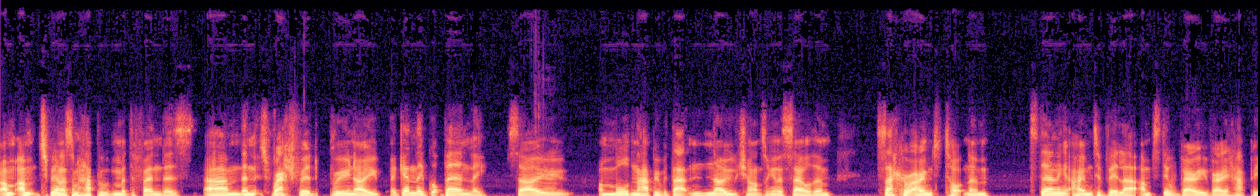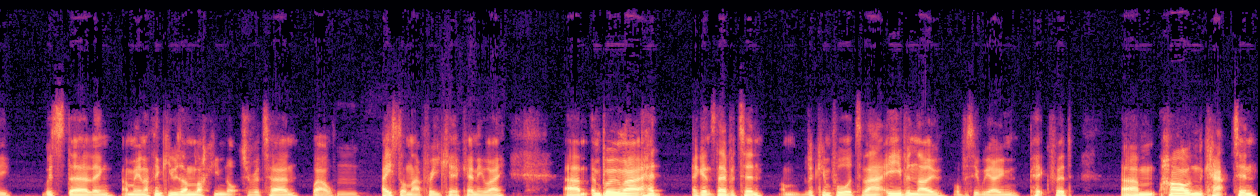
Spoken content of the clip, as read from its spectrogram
I'm, I'm to be honest, I'm happy with my defenders. Um, then it's Rashford, Bruno. Again, they've got Burnley, so yeah. I'm more than happy with that. No chance I'm going to sell them. Saka at home to Tottenham, Sterling at home to Villa. I'm still very, very happy with Sterling. I mean, I think he was unlucky not to return. Well, hmm. based on that free kick anyway. Um, and Mbeumo head against Everton. I'm looking forward to that, even though obviously we own Pickford. Um, Haaland captain,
